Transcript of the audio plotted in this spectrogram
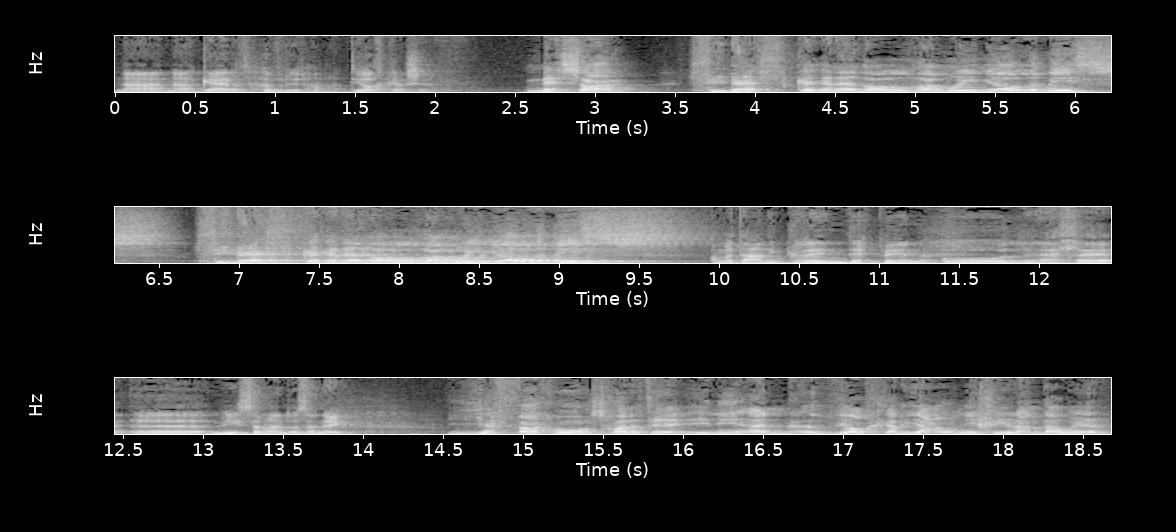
na'r na, na gerdd hyfryd honno. Diolch, Casia. Nesa, llinell gyngeneddol ddamweiniol y mis! Llinell gygeneddol famweiniol y mis. A mae dan i gryn dipyn o linellau uh, mis yma, does e, yna? Ieffa chos, chwarae teg, i ni yn ddiolchgar iawn i chi randawyr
